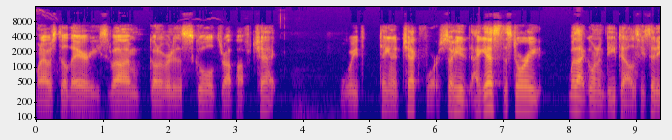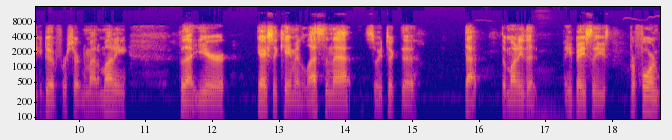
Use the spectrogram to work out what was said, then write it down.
when I was still there. He said, "Well, I'm going over to the school to drop off a check. We taking a check for?" So he, I guess, the story, without going into details, he said he could do it for a certain amount of money for that year. He actually came in less than that, so he took the that the money that he basically performed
